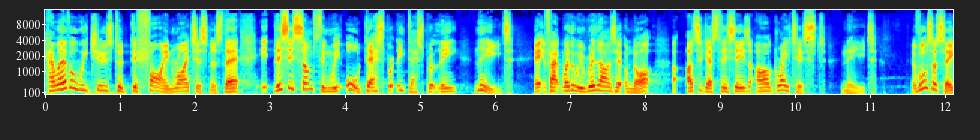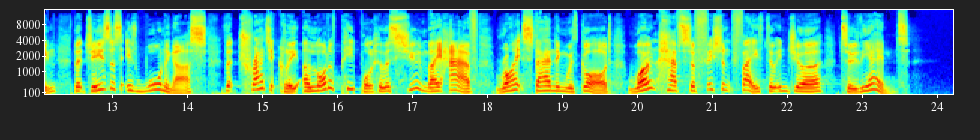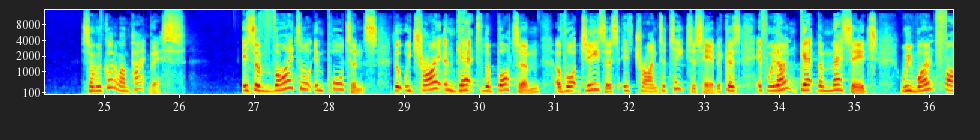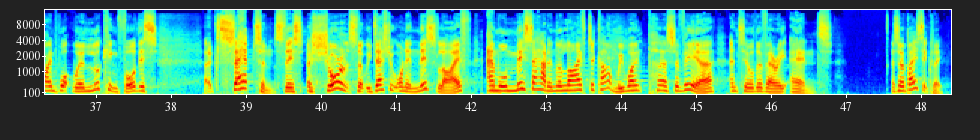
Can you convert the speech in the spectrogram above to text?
However, we choose to define righteousness, there, it, this is something we all desperately, desperately need. In fact, whether we realize it or not, I'd suggest this is our greatest need. We've also seen that Jesus is warning us that tragically, a lot of people who assume they have right standing with God won't have sufficient faith to endure to the end. So we've got to unpack this. It's of vital importance that we try and get to the bottom of what Jesus is trying to teach us here. Because if we don't get the message, we won't find what we're looking for this acceptance, this assurance that we desperately want in this life, and we'll miss out in the life to come. We won't persevere until the very end. And so basically,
